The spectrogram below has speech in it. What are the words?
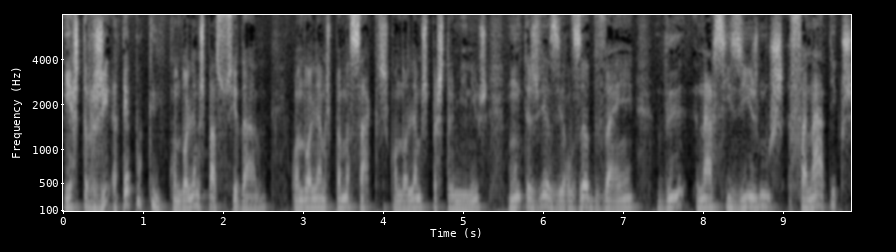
este regime, até porque quando olhamos para a sociedade, quando olhamos para massacres, quando olhamos para extermínios, muitas vezes eles advêm de narcisismos fanáticos,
